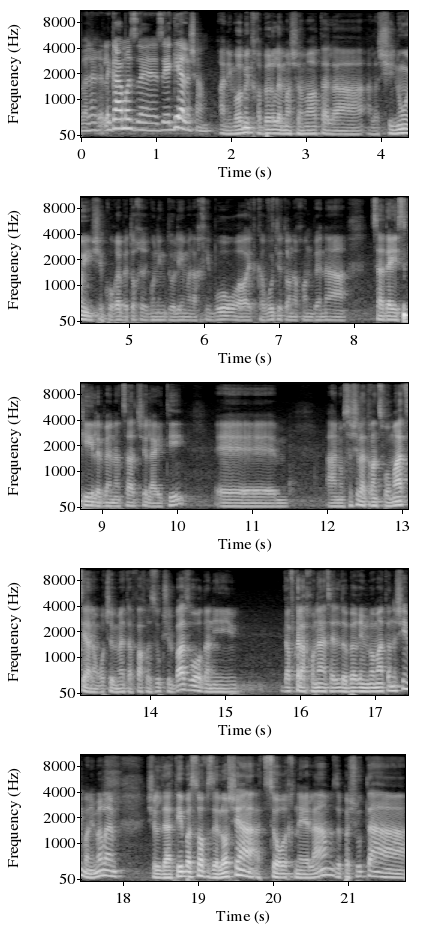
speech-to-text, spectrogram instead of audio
אבל לגמרי זה, זה יגיע לשם. אני מאוד מתחבר למה שאמרת על, ה, על השינוי שקורה בתוך ארגונים גדולים, על החיבור או ההתקרבות יותר נכון בין הצד העסקי לבין הצד של ה-IT. אה, הנושא של הטרנספורמציה, למרות שבאמת הפך לסוג של Buzzword, אני דווקא לאחרונה יצא לי לדבר עם לא מעט אנשים ואני אומר להם שלדעתי בסוף זה לא שהצורך נעלם, זה פשוט ה...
